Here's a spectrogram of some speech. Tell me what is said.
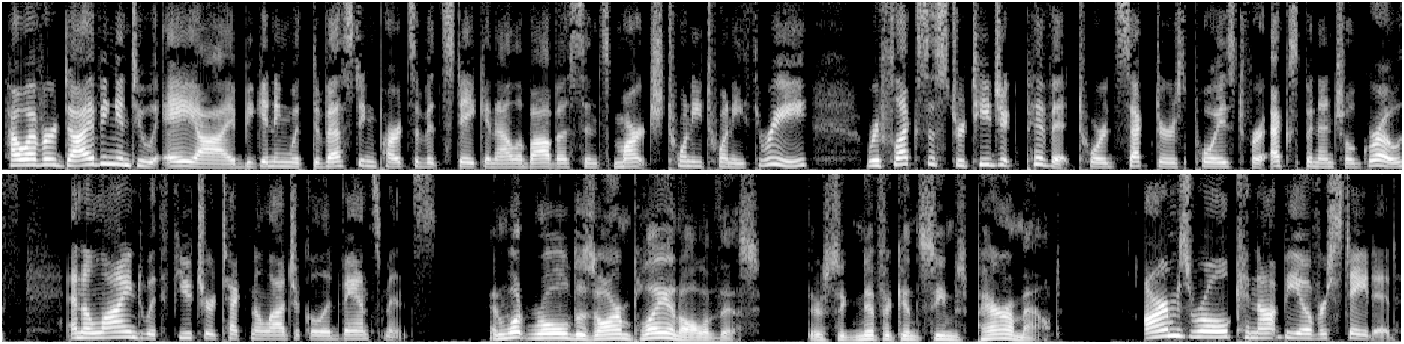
However, diving into AI, beginning with divesting parts of its stake in Alibaba since March 2023, reflects a strategic pivot towards sectors poised for exponential growth and aligned with future technological advancements. And what role does ARM play in all of this? Their significance seems paramount. ARM's role cannot be overstated.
